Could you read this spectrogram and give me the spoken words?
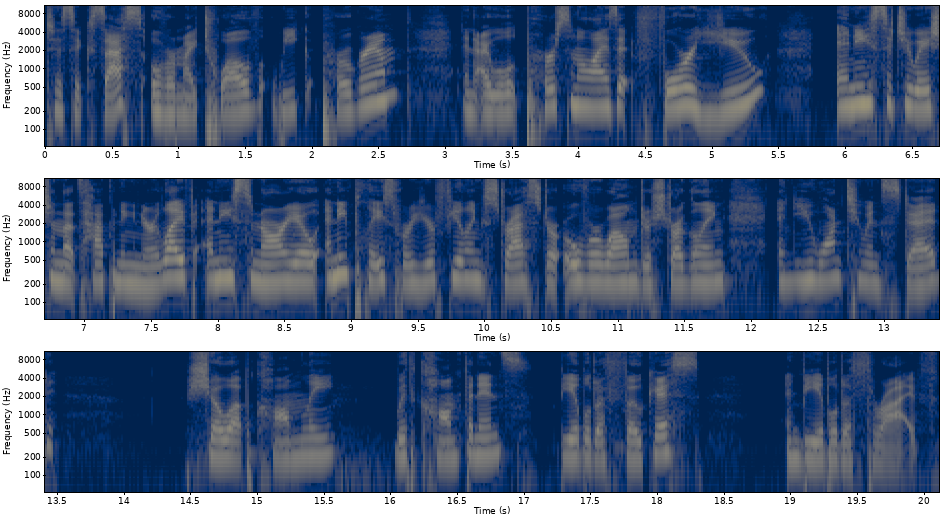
to success over my 12 week program. And I will personalize it for you any situation that's happening in your life, any scenario, any place where you're feeling stressed or overwhelmed or struggling, and you want to instead show up calmly with confidence, be able to focus, and be able to thrive.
